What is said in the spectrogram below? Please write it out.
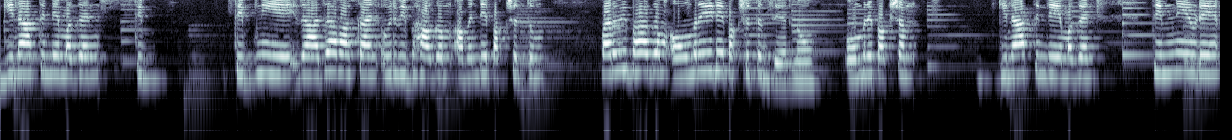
ഗിനാത്തിന്റെ മകൻ തിബ് തിബ്നിയെ രാജാവാക്കാൻ ഒരു വിഭാഗം അവന്റെ പക്ഷത്തും മറുവിഭാഗം ഓമ്രയുടെ പക്ഷത്തും ചേർന്നു. ഓമ്ര പക്ഷം ഗിനാത്തിന്റെ മകൻ തിമ്നിയുടെ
